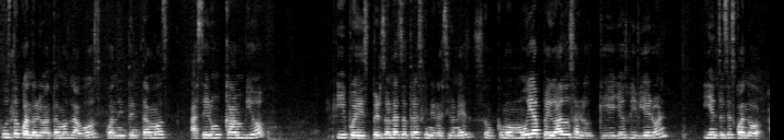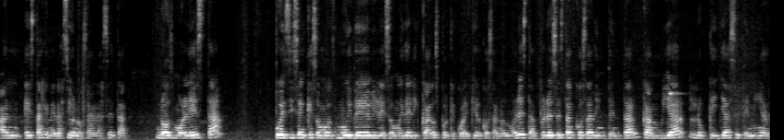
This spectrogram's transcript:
justo cuando levantamos la voz, cuando intentamos hacer un cambio y pues personas de otras generaciones son como muy apegados a lo que ellos vivieron y entonces cuando esta generación, o sea, la Z, nos molesta, pues dicen que somos muy débiles o muy delicados porque cualquier cosa nos molesta, pero es esta cosa de intentar cambiar lo que ya se tenía.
